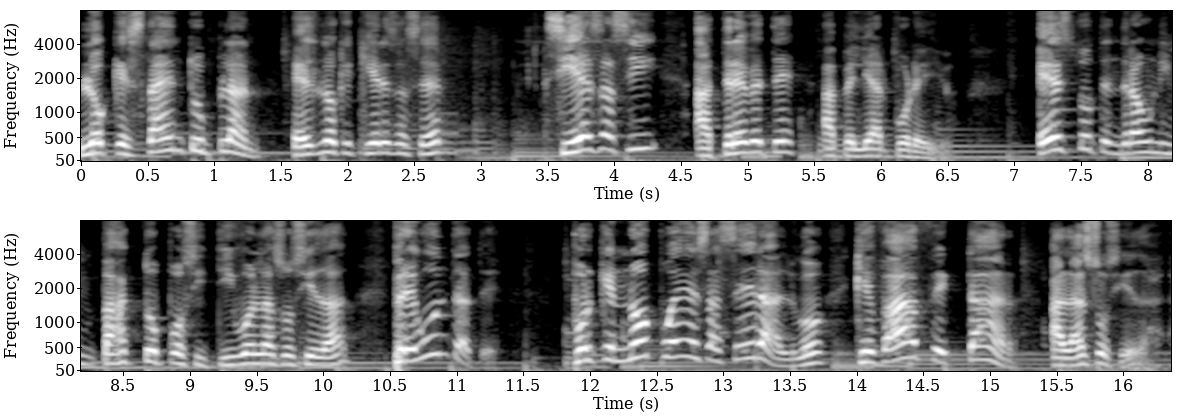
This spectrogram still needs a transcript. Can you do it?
lo que está en tu plan ¿Es lo que quieres hacer? Si es así, atrévete a pelear por ello. ¿Esto tendrá un impacto positivo en la sociedad? Pregúntate, porque no puedes hacer algo que va a afectar a la sociedad.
